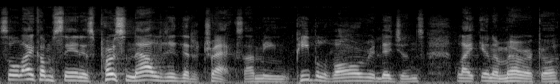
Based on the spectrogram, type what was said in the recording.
So, like I'm saying, it's personality that attracts. I mean, people of all religions, like in America,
